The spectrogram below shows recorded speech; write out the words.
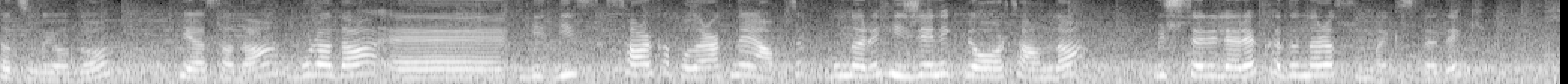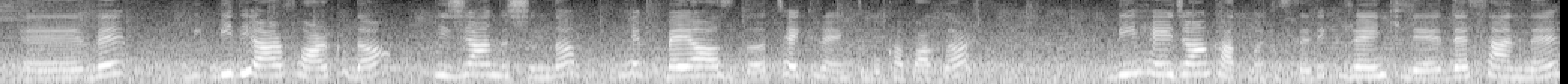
satılıyordu piyasada. Burada e, bi- biz Sarkap olarak ne yaptık? Bunları hijyenik bir ortamda müşterilere, kadınlara sunmak istedik. E, ve bi- bir diğer farkı da hijyen dışında hep beyazdı, tek renkti bu kapaklar. Bir heyecan katmak istedik. Renkli, desenli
